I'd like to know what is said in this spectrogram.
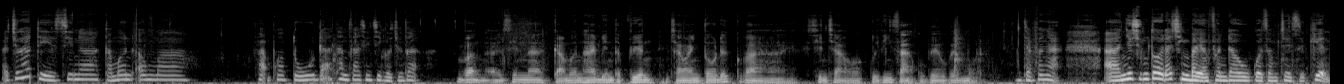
À, trước hết thì xin à, cảm ơn ông à, Phạm Quang Tú đã tham gia chương trình của chúng tôi. Vâng, ờ, xin ờ, cảm ơn hai biên tập viên. Chào anh Tô Đức và xin chào quý thính giả của VOV1. Dạ vâng ạ. À, như chúng tôi đã trình bày ở phần đầu của dòng chảy sự kiện,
